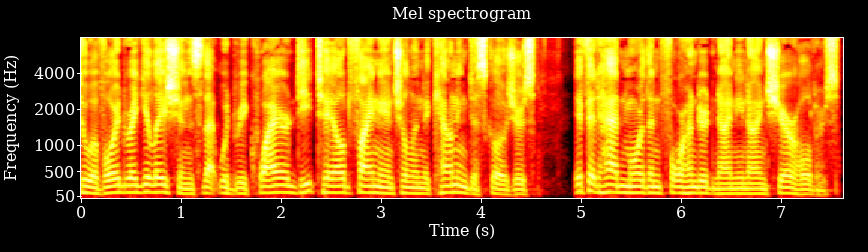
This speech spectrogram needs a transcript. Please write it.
to avoid regulations that would require detailed financial and accounting disclosures if it had more than 499 shareholders.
